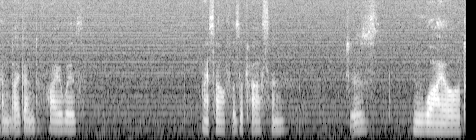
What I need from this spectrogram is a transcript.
and identify with myself as a person, which is wild.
